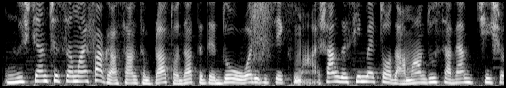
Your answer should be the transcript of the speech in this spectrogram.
nu știam ce să mai fac. Asta s-a întâmplat odată de două ori, zic, ma, și am găsit metoda. M-am dus, aveam ciș, uh,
